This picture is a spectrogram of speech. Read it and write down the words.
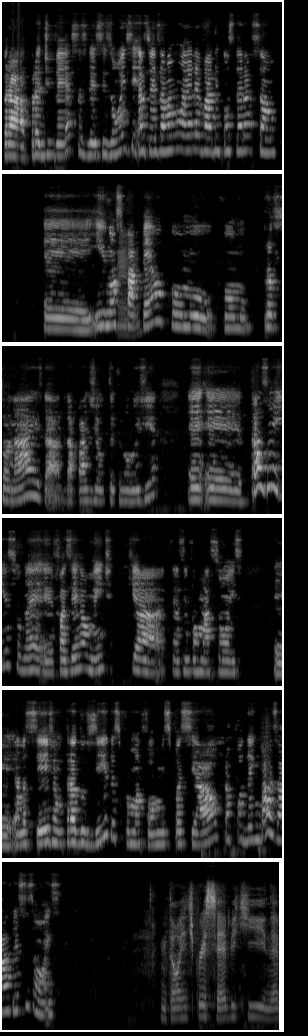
para diversas decisões e às vezes ela não é levada em consideração. É, e o nosso uhum. papel como, como profissionais da, da parte de geotecnologia é, é trazer isso, né? É fazer realmente que, a, que as informações é, elas sejam traduzidas para uma forma espacial para poder embasar as decisões. Então a gente percebe que, né,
